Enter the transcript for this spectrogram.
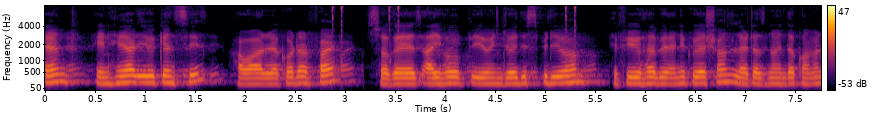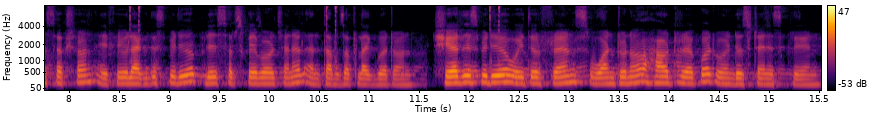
and in here you can see our recorder file. So guys i hope you enjoy this video. If you have any question let us know in the comment section. If you like this video please subscribe our channel and thumbs up like button. Share this video with your friends want to know how to record windows 10 screen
